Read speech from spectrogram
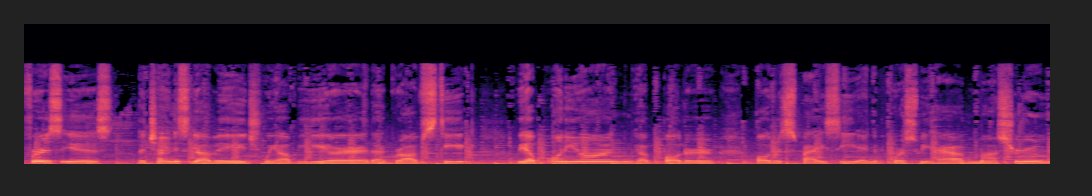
First is the Chinese cabbage. We have here the grab stick. We have onion. We have powder, powder spicy, and of course we have mushroom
